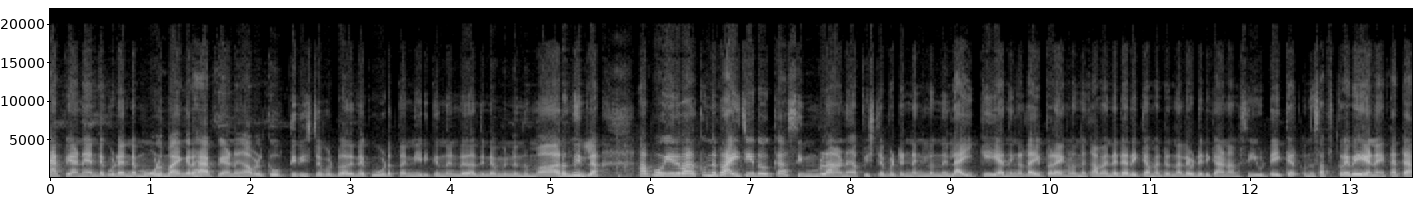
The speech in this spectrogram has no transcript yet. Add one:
ഹാപ്പിയാണ് എന്റെ കൂടെ എന്റെ മോളും ഭയങ്കര ഹാപ്പിയാണ് അവൾക്ക് ഒത്തിരി ഇഷ്ടപ്പെട്ടു. അതിന്റെ കൂടെ തന്നെ ഇരിക്കുന്നുണ്ട്. അതിന്റെ മുന്നൊന്നും മാറുന്നില്ല. അപ്പോൾ ഈ ഒരു വർക്ക് ഒന്ന് ട്രൈ ചെയ്ത് നോക്കുക. സിമ്പിളാണ് അപ്പോൾ ഇഷ്ടപ്പെട്ടിട്ടുണ്ടെങ്കിൽ ഒന്ന് ലൈക്ക് ചെയ്യുക. നിങ്ങളുടെ അഭിപ്രായങ്ങളൊന്ന് കമന്റായിട്ട് അറിയിക്കാം മറ്റൊരു നല്ല വീഡിയോ കാണാം. സി യു ടേക്കർ ഒന്ന് സബ്സ്ക്രൈബ് ചെയ്യണേ. ടാറ്റാ.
